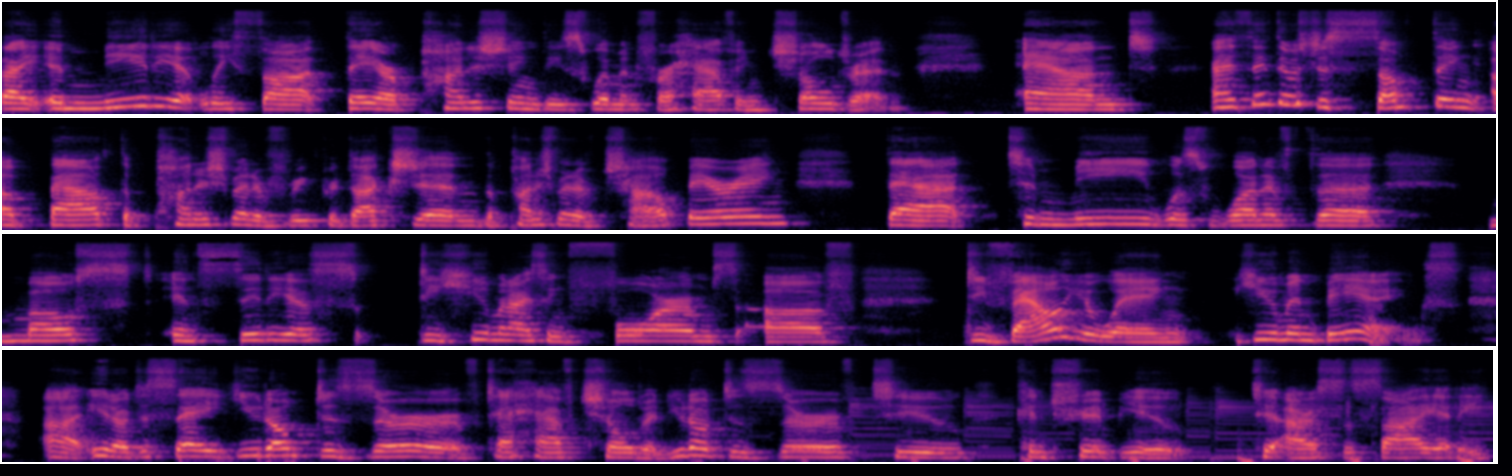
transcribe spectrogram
I immediately thought they are punishing these women for having children. And I think there was just something about the punishment of reproduction, the punishment of childbearing, that to me was one of the most insidious, dehumanizing forms of devaluing human beings. Uh, you know, to say you don't deserve to have children, you don't deserve to contribute to our society.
